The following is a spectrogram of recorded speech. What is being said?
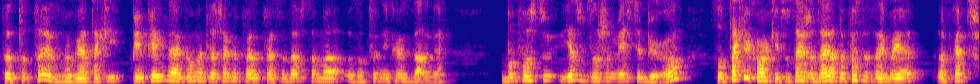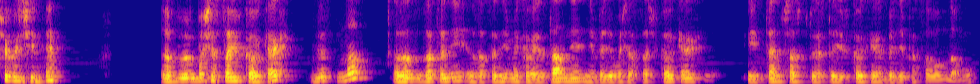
to, to, to jest w ogóle taki piękny argument, dlaczego pra pracodawca ma zatrudnić kogoś zdalnie. Bo po prostu jest w dużym mieście biuro, są takie korki tutaj, że dojazd do pracy zajmuje na przykład 3 godziny, bo, się stoi w korkach. Więc no, za- zatrudni, zatrudnimy kogoś zdalnie, nie będzie musiał stać w korkach i ten czas, który stoi w korkach, będzie pracował w domu.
